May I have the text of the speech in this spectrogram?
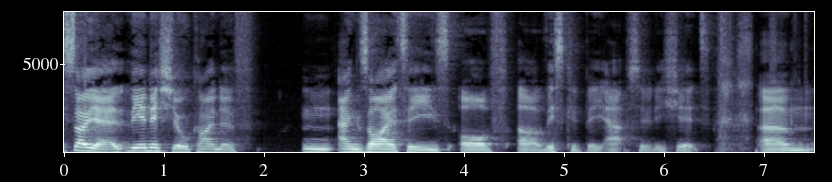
so yeah, the initial kind of mm, anxieties of oh, this could be absolutely shit. Um,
